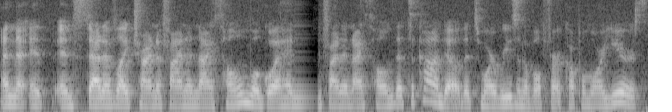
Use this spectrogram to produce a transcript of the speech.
And that it, instead of like trying to find a nice home, we'll go ahead and find a nice home that's a condo that's more reasonable for a couple more years.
